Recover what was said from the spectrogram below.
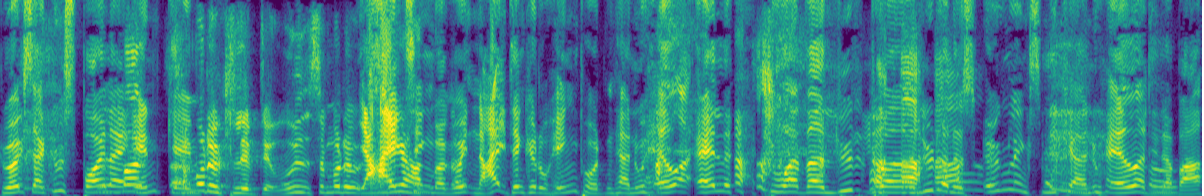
Du har ikke sagt, nu spoiler jeg Så Endgame. må du klippe det ud, så må du... Jeg har ikke tænkt mig at gå ind. Nej, den kan du hænge på, den her. Nu hader alle. Du har været, lyt, du har været lytternes yndlings, Mika, og nu hader de dig bare.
